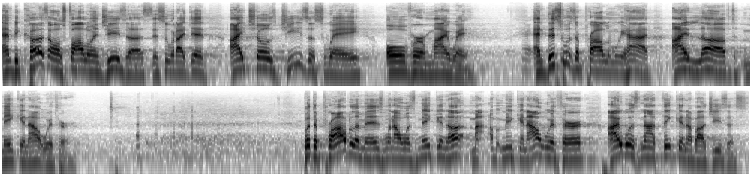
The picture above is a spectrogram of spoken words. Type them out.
And because I was following Jesus, this is what I did I chose Jesus' way over my way. And this was a problem we had. I loved making out with her. But the problem is when I was making up ma- making out with her, I was not thinking about Jesus.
